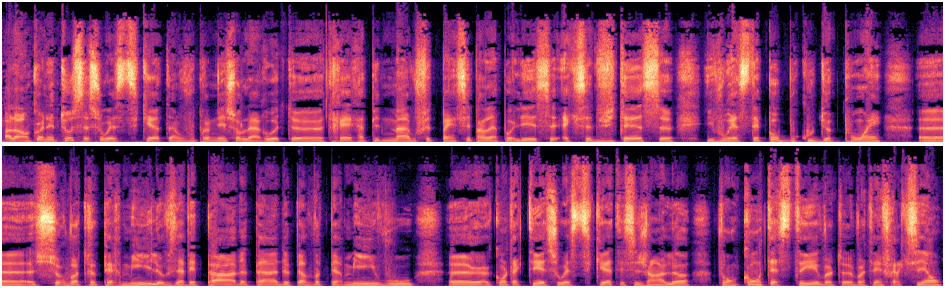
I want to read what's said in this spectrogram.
Alors, on connaît tous SOS Ticket. Hein, vous vous promenez sur la route euh, très rapidement, vous faites pincer par la police, excès de vitesse. euh, il vous restait pas beaucoup de points euh, sur votre permis. Et là, vous avez peur de, per- de perdre votre permis. Vous contactez SOS Ticket et ces gens-là vont contester votre, votre infraction.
